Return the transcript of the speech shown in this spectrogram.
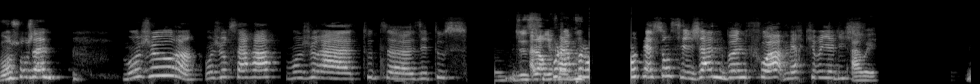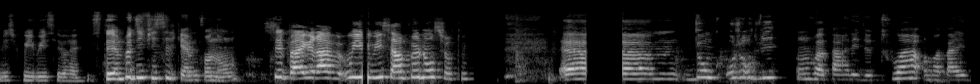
Bonjour Jeanne. Bonjour, bonjour Sarah, bonjour à toutes euh, et tous. Je suis Alors pour la prononciation, c'est Jeanne Bonnefoy Mercuriali. Ah ouais. Mais oui, oui, c'est vrai. C'était un peu difficile quand même ton nom. C'est pas grave. Oui, oui, c'est un peu long surtout. Euh, donc aujourd'hui, on va parler de toi, on va parler,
